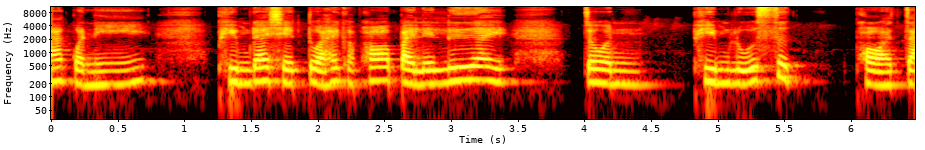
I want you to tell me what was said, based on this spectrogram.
มากกว่านี้ พิมพ์ได้เช็ดตัวให้กับพ่อไปเรื่อยๆ จนพิมพ์รู้สึกพอใจ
